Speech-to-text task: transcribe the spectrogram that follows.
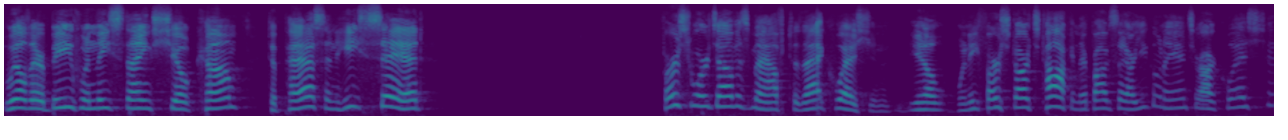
will there be when these things shall come to pass? And he said, First words out of his mouth to that question, you know, when he first starts talking, they probably say, Are you going to answer our question?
